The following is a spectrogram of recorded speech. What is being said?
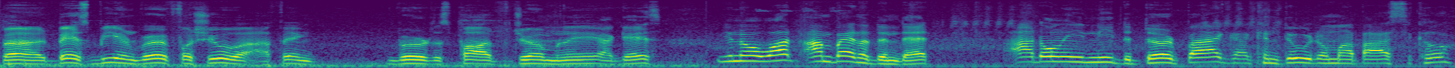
But best beer in world for sure. I think world is part of Germany, I guess. You know what? I'm better than that. I don't even need the dirt bike. I can do it on my bicycle.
